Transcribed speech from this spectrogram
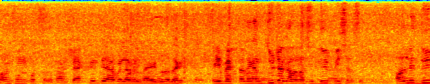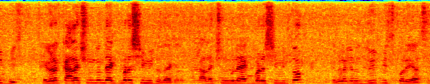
কনফার্ম করতে হবে। কারণ ব্যাগ কিন্তু অ্যাভেলেবেল নাই এগুলো দেখেন। এই ব্যাগটা দেখেন দুইটা কালার আছে দুই পিস আছে। অনলি দুই পিস এগুলো কালেকশন কিন্তু একবারে সীমিত দেখেন। কালেকশনগুলো একবারে সীমিত এগুলো কিন্তু দুই পিস করে আছে।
